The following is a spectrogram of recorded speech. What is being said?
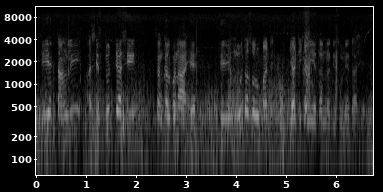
ती एक चांगली अशी स्तुत्य अशी संकल्पना आहे ती मूर्त स्वरूपात या ठिकाणी येताना दिसून येत आहे.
